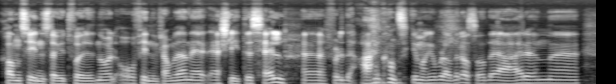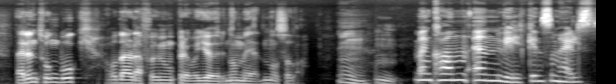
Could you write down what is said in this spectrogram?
kan synes det er utfordrende å, å finne fram i den. Jeg, jeg sliter selv, eh, for det er ganske mange blader. Altså. Det, er en, eh, det er en tung bok, og det er derfor vi må prøve å gjøre noe med den også, da. Mm. Mm. Men kan en hvilken som helst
